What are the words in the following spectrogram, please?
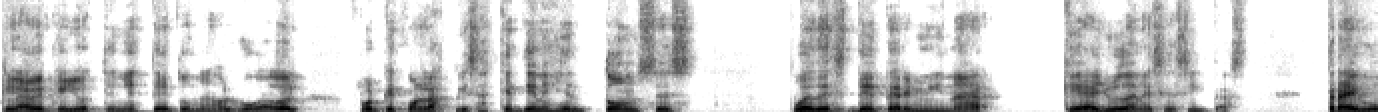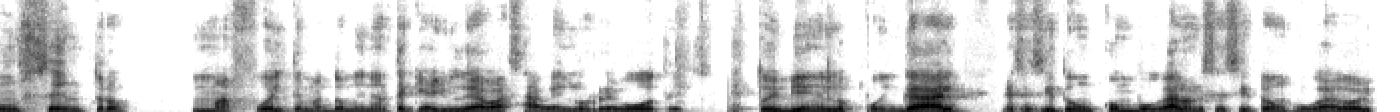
clave que Justin esté tu mejor jugador, porque con las piezas que tienes entonces puedes determinar qué ayuda necesitas. Traigo un centro más fuerte, más dominante que ayude a Basabe en los rebotes, estoy bien en los point necesito un combo o necesito un jugador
